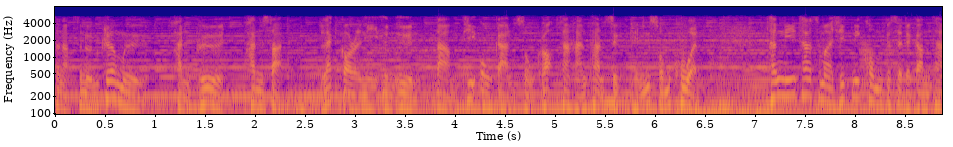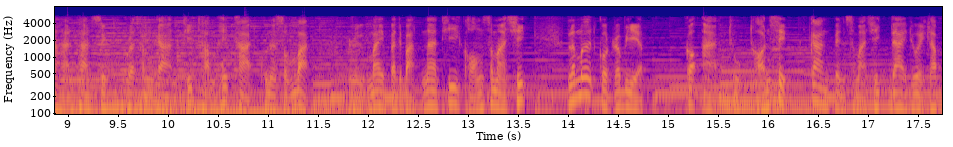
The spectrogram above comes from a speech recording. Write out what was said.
สนับสนุนเครื่องมือ พันธุ์พืช พันธุ์สัตว์ และกรณีอื่น ๆ ตามที่องค์การสงเคราะห์ทหารผ่านศึกเห็นสมควร ทั้งนี้ถ้าสมาชิกนิคมเกษตรกรรมทหารผ่านศึกกระทำการที่ทำให้ขาดคุณสมบัติ หรือไม่ปฏิบัติหน้าที่ของสมาชิกละเมิดกฎระเบียบ ก็อาจถูกถอนสิทธิ์การเป็นสมาชิกได้ด้วยครับ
